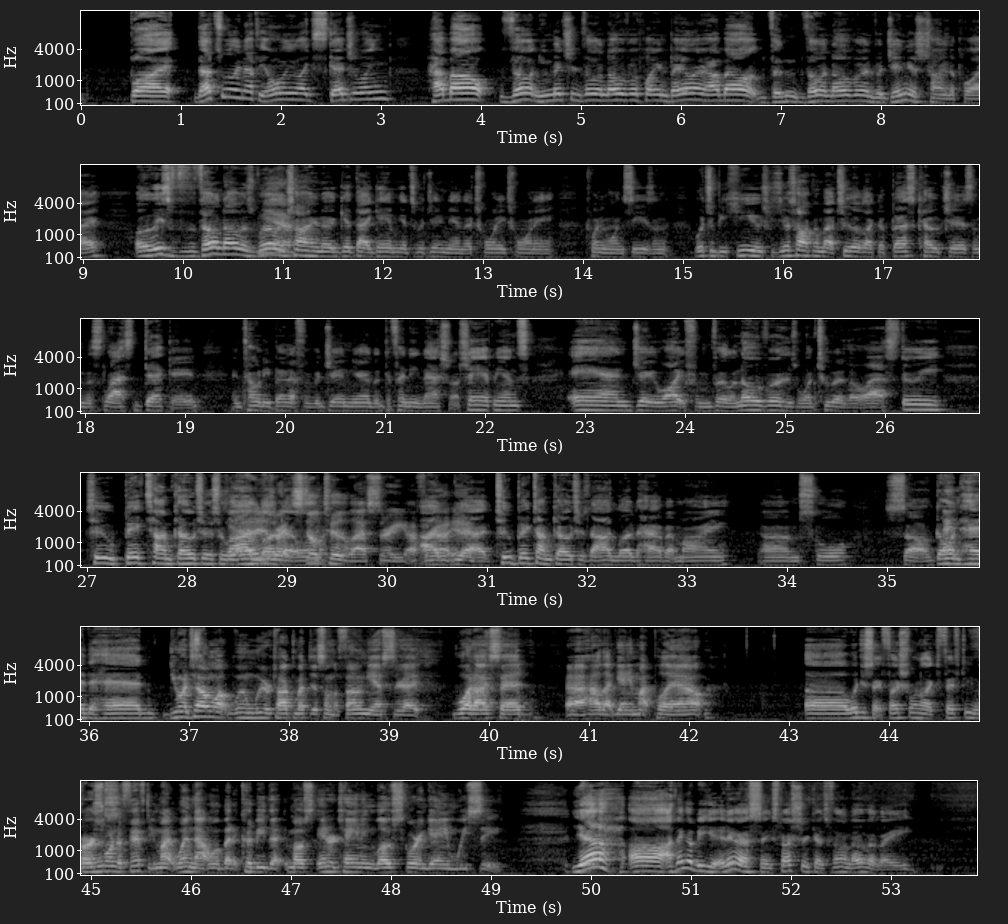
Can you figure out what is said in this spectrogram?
but that's really not the only like scheduling. How about Vill? You mentioned Villanova playing Baylor. How about Vill- Villanova and Virginia's trying to play, or at least Villanova's really Yeah. trying to get that game against Virginia in the 2020-21 season, which would be huge because you're talking about two of like the best coaches in this last decade and Tony Bennett from Virginia, the defending national champions, and Jay Wright from Villanova, who's won two of the last three. Two big time coaches who Yeah, I love. right. Still two of the last three. I I, forgot. yeah. two big time coaches that I'd love to have at my um, school. So going And- head to head, Do you want to tell them what when we were talking about this on the phone yesterday? What I said, uh, how that game might play out. uh, what'd you say? First one like fifty. First wins? one to fifty might win that one, but it could be the most entertaining, low-scoring game we see. Yeah, uh, I think it'd be interesting, especially because Villanova they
